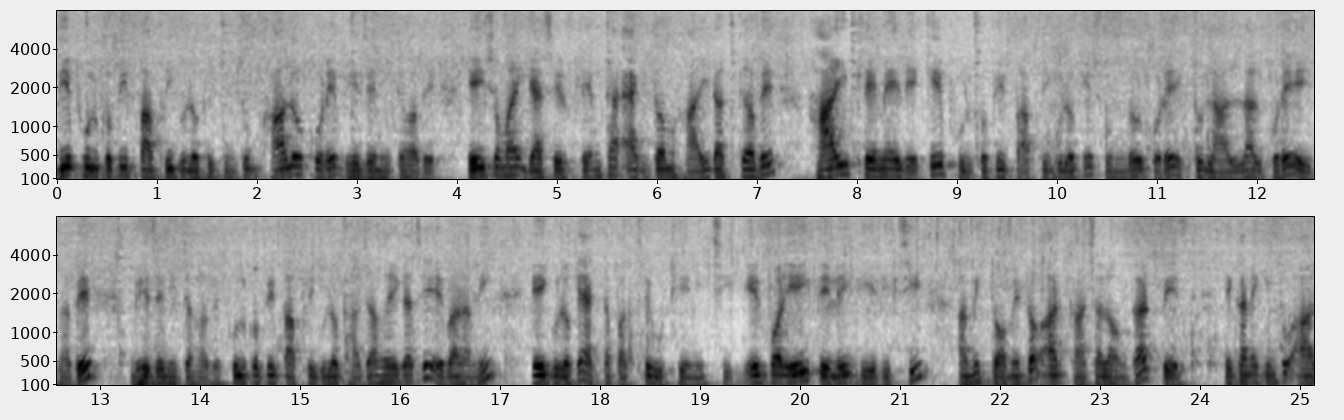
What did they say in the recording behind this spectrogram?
দিয়ে ফুলকপির পাপড়িগুলোকে কিন্তু ভালো করে ভেজে নিতে হবে। এই সময় গ্যাসের ফ্লেমটা একদম হাই রাখতে হবে। হাই ফ্লেমে রেখে ফুলকপির পাপড়িগুলোকে সুন্দর করে একটু লাল লাল করে এইভাবে ভেজে নিতে হবে। ফুলকপির পাপড়িগুলো ভাজা হয়ে গেছে, এবার আমি এইগুলোকে একটা পাত্রে উঠিয়ে নিচ্ছি। এরপর এই তেলেই দিয়ে দিচ্ছি আমি টমেটো আর কাঁচা লঙ্কার পেস্ট। এখানে কিন্তু আর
